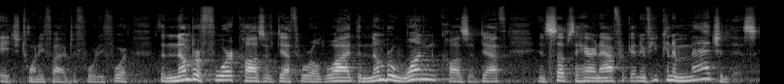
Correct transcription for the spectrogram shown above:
aged 25 to 44. The number four cause of death worldwide, the number one cause of death in sub-Saharan Africa. And if you can imagine this,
